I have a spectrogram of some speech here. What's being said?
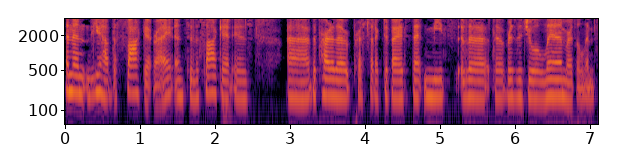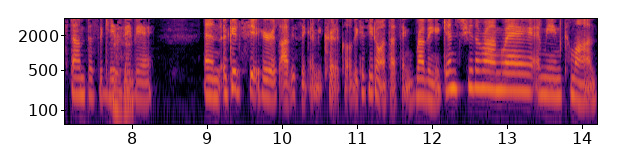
And then you have the socket, right? And so the socket is uh, the part of the prosthetic device that meets the, the residual limb or the limb stump, as the case may be. And a good fit here is obviously going to be critical because you don't want that thing rubbing against you the wrong way. I mean, come on.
